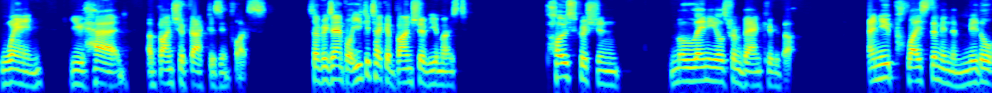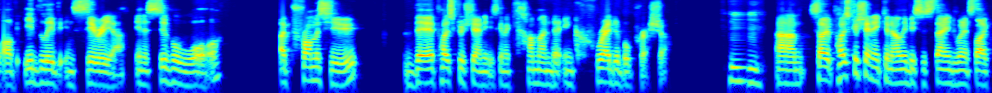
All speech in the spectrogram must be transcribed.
when you had a bunch of factors in place. So, for example, you could take a bunch of your most post Christian millennials from Vancouver and you place them in the middle of Idlib in Syria in a civil war. I promise you, their post Christianity is going to come under incredible pressure. Mm-hmm. Um, so, post Christianity can only be sustained when it's like,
